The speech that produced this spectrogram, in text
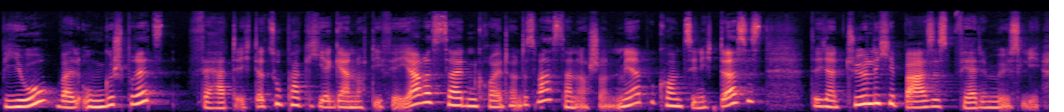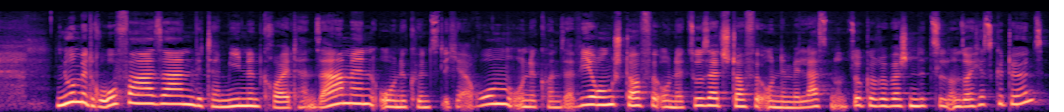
bio, weil ungespritzt. Fertig. Dazu packe ich ihr gern noch die vier Jahreszeitenkräuter und das war's dann auch schon. Mehr bekommt sie nicht. Das ist die natürliche Basis Pferdemüsli. Nur mit Rohfasern, Vitaminen, Kräutern, Samen, ohne künstliche Aromen, ohne Konservierungsstoffe, ohne Zusatzstoffe, ohne Melassen und Zuckerrüberschnitzel und solches Gedöns.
